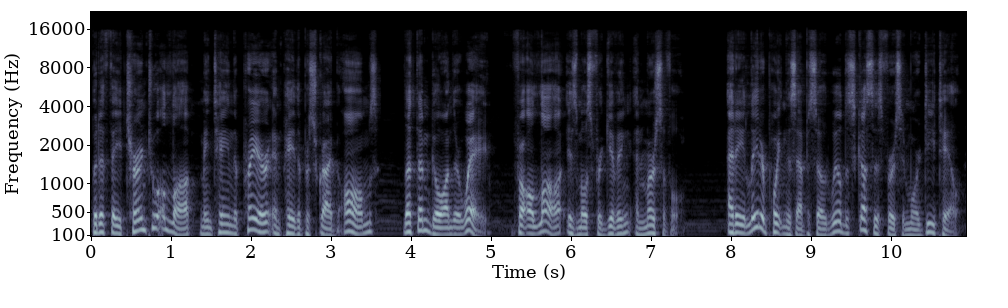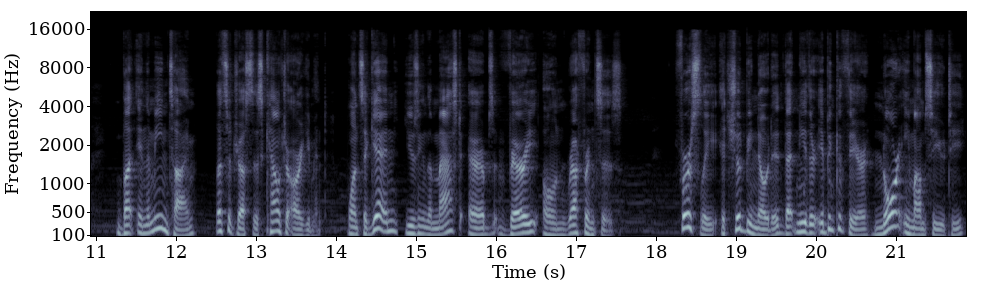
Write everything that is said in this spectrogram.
But if they turn to Allah, maintain the prayer, and pay the prescribed alms, let them go on their way, for Allah is most forgiving and merciful. At a later point in this episode, we'll discuss this verse in more detail, but in the meantime, let's address this counter-argument, once again using the masked Arab's very own references. Firstly, it should be noted that neither Ibn Kathir nor Imam Suyuti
